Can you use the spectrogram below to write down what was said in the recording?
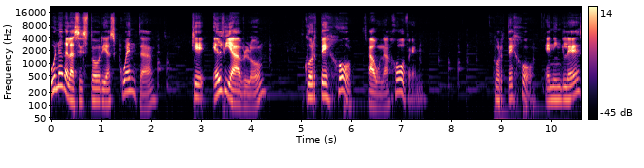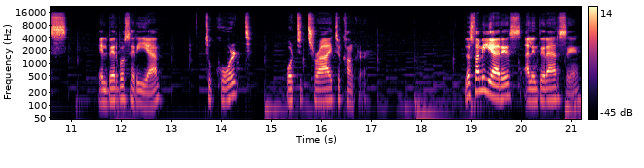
Una de las historias cuenta que el diablo cortejó a una joven. Cortejó. En inglés el verbo sería to court or to try to conquer. Los familiares, al enterarse,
